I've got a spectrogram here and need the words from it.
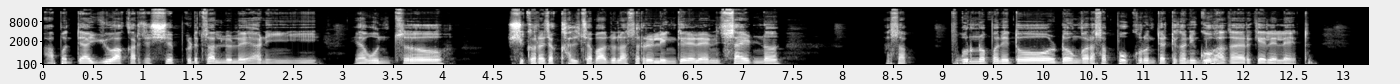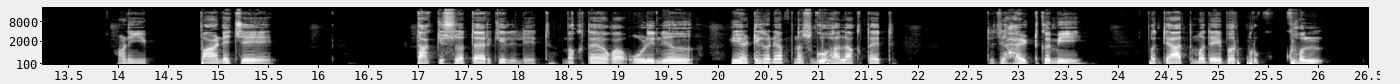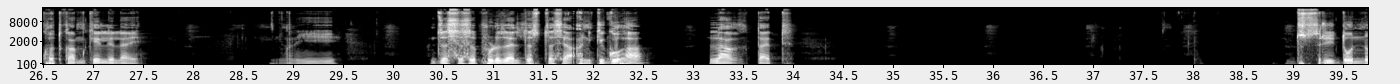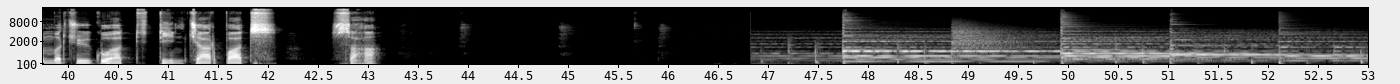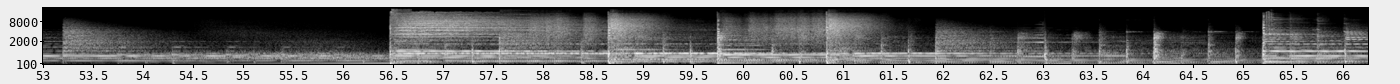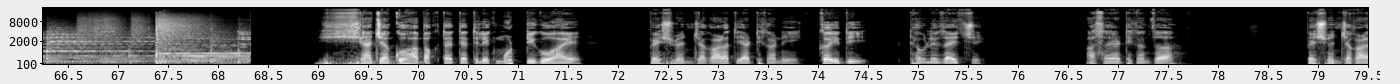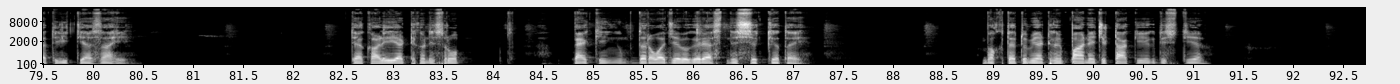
आपण त्या यू आकारच्या शेपकडे चाललेलो आहे आणि ह्या उंच शिखराच्या खालच्या बाजूला असं रेलिंग केलेलं आहे आणि साईडनं असा पूर्णपणे तो डोंगर असा पोखरून त्या ठिकाणी गुहा तयार केलेल्या आहेत. आणि पाण्याचे टाकीसुद्धा तयार केलेली आहेत. बघताय बघा ओळीनं या ठिकाणी आपणास गुहा लागत आहेत त्याची हाईट कमी आहे, पण त्या आतमध्ये भरपूर खोल खोदकाम केलेलं आहे. आणि जसजसं पुढं जाईल तस तशा आणखी गुहा लागत आहेत दुसरी दोन नंबरची गुहा तीन चार पाच सहा. ह्या ज्या गुहा बघताय त्यातील एक मोठी गुहा आहे. पेशव्यांच्या काळात या ठिकाणी कैदी ठेवले जायचे. असा या ठिकाणचा पेशव्यांच्या काळातील इतिहास आहे. त्या काळी या ठिकाणी सर्व पॅकिंग दरवाजे वगैरे असणे शक्यता आहे. बघताय तुम्ही या ठिकाणी पाण्याची टाकी एक दिसते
